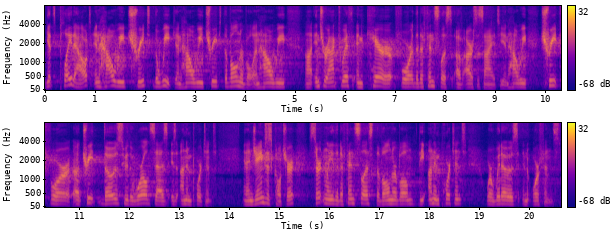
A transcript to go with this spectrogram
gets played out in how we treat the weak and how we treat the vulnerable and how we uh, interact with and care for the defenseless of our society and how we treat, for, uh, treat those who the world says is unimportant. And in James's culture, certainly the defenseless, the vulnerable, the unimportant were widows and orphans.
